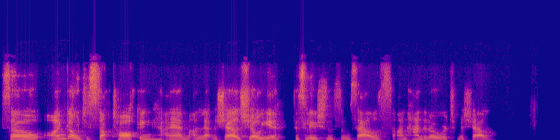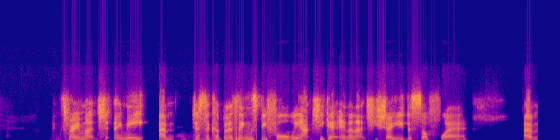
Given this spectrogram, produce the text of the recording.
So I'm going to stop talking um, and let Michelle show you the solutions themselves and hand it over to Michelle. Thanks very much, Amy. Um, just a couple of things before we actually get in and actually show you the software. Um,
